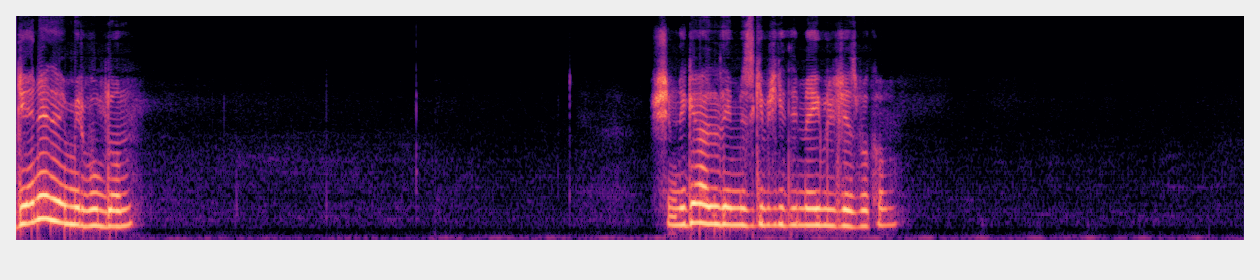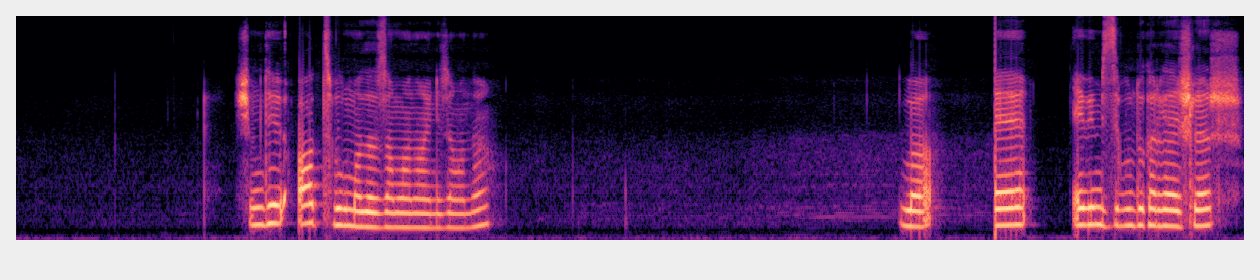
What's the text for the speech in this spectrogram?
Gene demir buldum. Şimdi geldiğimiz gibi gitmeyi bileceğiz bakalım. Şimdi at bulmada zaman aynı zamanda. La e, evimizi bulduk arkadaşlar.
